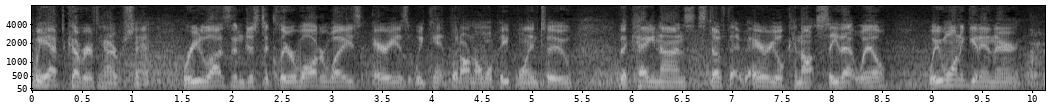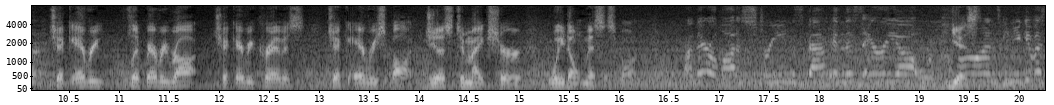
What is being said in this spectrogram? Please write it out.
we have to cover everything 100%. We're utilizing them just to clear waterways, areas that we can't put our normal people into, the canines, stuff that aerial cannot see that well. We want to get in there, check every, flip every rock, check every crevice, check every spot, just to make sure we don't miss a spot. Are there a lot of streams back in this area or ponds? Yes. Can you give us,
